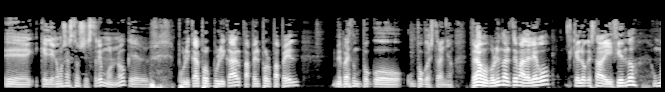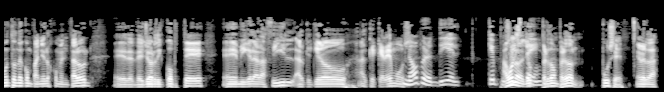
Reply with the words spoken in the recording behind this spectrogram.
eh, que lleguemos a estos extremos, ¿no? Que publicar por publicar, papel por papel, me parece un poco, un poco extraño. Pero vamos, volviendo al tema del ego, que es lo que estaba diciendo, un montón de compañeros comentaron, eh, desde Jordi Copte, eh, Miguel Aracil, al que quiero, al que queremos. No, pero di el, ¿qué pusiste? Ah, bueno, yo, perdón, perdón, puse, es verdad.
